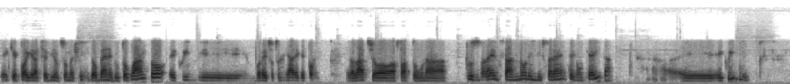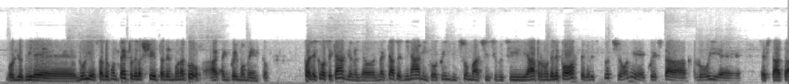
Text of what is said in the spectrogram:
e che poi grazie a Dio insomma, è finito bene tutto quanto e quindi vorrei sottolineare che poi la Lazio ha fatto una plusvalenza non indifferente con Keita. Eh, e, e, quindi voglio dire lui è stato contento della scelta del Monaco a, in quel momento. Poi le cose cambiano, il mercato è dinamico, quindi insomma ci si, si aprono delle porte, delle situazioni e questa per lui è, è stata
